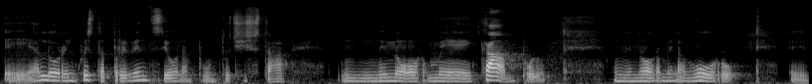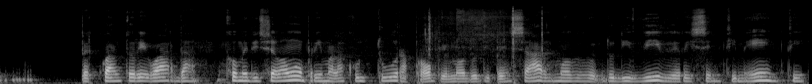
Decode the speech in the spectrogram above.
E allora in questa prevenzione appunto ci sta un enorme campo, un enorme lavoro. Eh, per quanto riguarda, come dicevamo prima, la cultura, proprio il modo di pensare, il modo di vivere, i sentimenti,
